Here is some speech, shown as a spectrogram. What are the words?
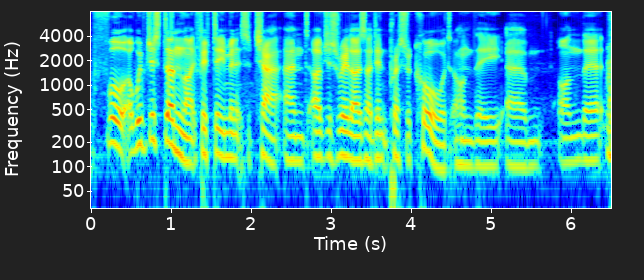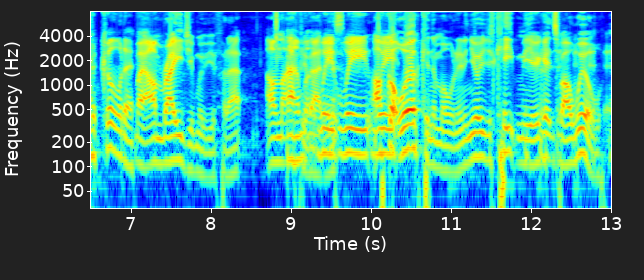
for we've just done like 15 minutes of chat, and I've just realised I didn't press record on the um, on the recorder. Mate, I'm raging with you for that. I'm not happy Um, about we- this. we- I've we- got work in the morning, and you're just keeping me against my will.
